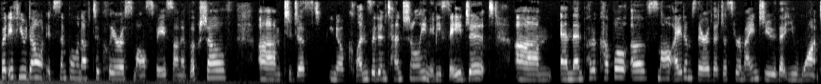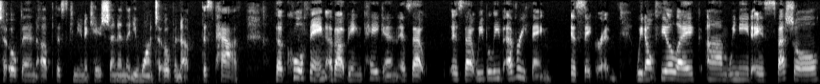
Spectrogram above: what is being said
But if you don't, it's simple enough to clear a small space on a bookshelf um, to just you know cleanse it intentionally maybe sage it um, and then put a couple of small items there that just remind you that you want to open up this communication and that you want to open up this path. The cool thing about being pagan is that is that we believe everything is sacred. We don't feel like um, we need a special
